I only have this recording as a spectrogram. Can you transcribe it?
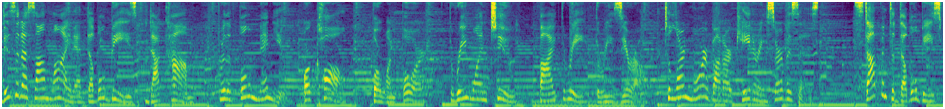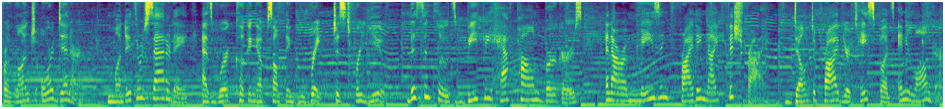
Visit us online at doublebs.com for the full menu or call 414 312 5330 to learn more about our catering services. Stop into Double B's for lunch or dinner, Monday through Saturday, as we're cooking up something great just for you. This includes beefy half pound burgers and our amazing Friday night fish fry. Don't deprive your taste buds any longer.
